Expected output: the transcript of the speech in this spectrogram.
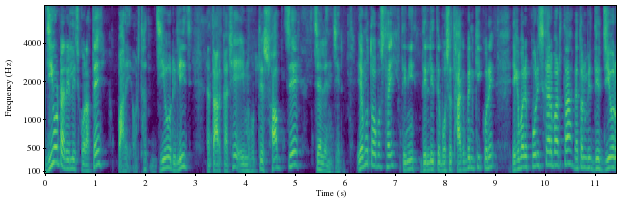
জিওটা রিলিজ করাতে পারে। অর্থাৎ জিও রিলিজ তার কাছে এই মুহূর্তে সবচেয়ে চ্যালেঞ্জের। এমতো অবস্থায় তিনি দিল্লিতে বসে থাকবেন কি করে? একেবারে পরিষ্কার বার্তা, বেতন বৃদ্ধির জিওর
